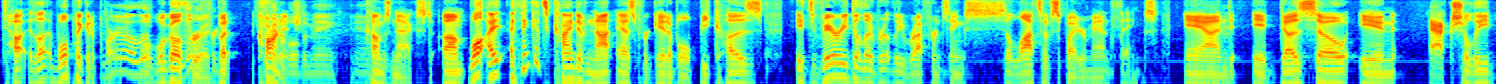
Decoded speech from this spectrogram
tou- we'll pick it apart. Yeah, a we'll, little- we'll go through it. for- But Carnage yeah. comes next. Um, well, I, I think it's kind of not as forgettable because it's very deliberately referencing s- lots of Spider-Man things, and Mm-hmm. it does so in actually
